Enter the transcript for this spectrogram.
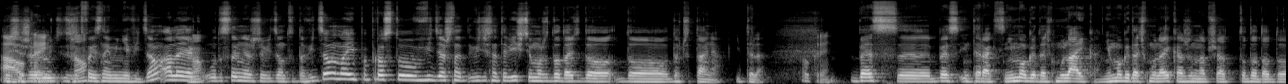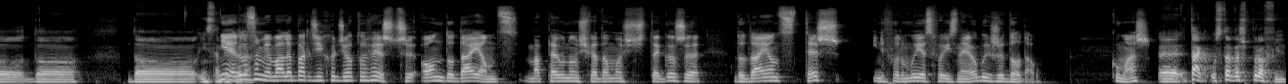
Myślę, okay. że, ludzi, że no. twoi znajomi nie widzą, ale jak no. udostępniasz, że widzą, to to widzą, no i po prostu widzisz na, widzisz na tej liście, możesz dodać do, do, do czytania i tyle. Okay. Bez, e, bez interakcji. Nie mogę dać mu lajka. Nie mogę dać mu lajka, że na przykład to dodał do, do, do Instagrama. Nie, rozumiem, ale bardziej chodzi o to, wiesz, czy on dodając ma pełną świadomość tego, że dodając też informuje swoich znajomych, że dodał. Kumasz? E, tak, ustawiasz profil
